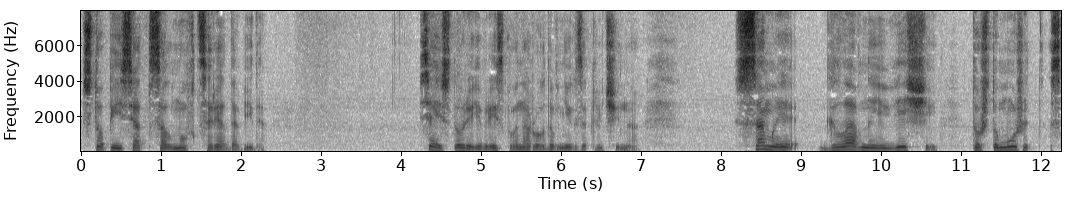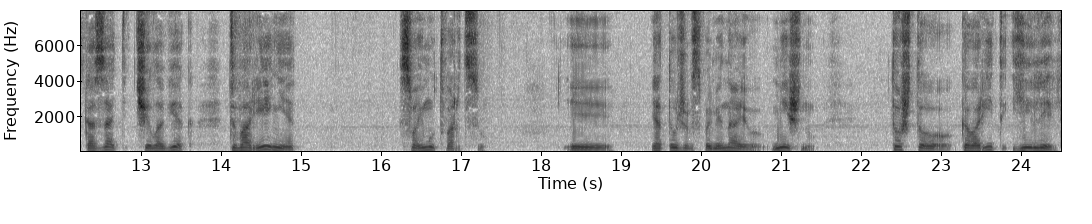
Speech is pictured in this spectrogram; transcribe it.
150 псалмов царя Давида. Вся история еврейского народа в них заключена. Самые главные вещи, то, что может сказать человек, творение своему Творцу. И я тут же вспоминаю Мишну, то, что говорит Елель.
